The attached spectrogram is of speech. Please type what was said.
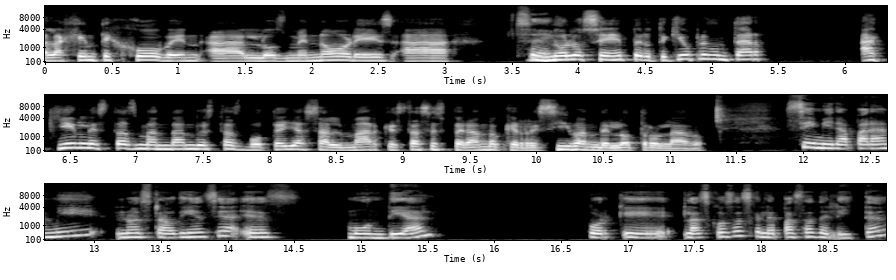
la gente joven, a los menores, a... No lo sé, pero te quiero preguntar, ¿a quién le estás mandando estas botellas al mar que estás esperando que reciban del otro lado? Sí, mira, para mí nuestra audiencia es mundial porque las cosas que le pasa a Delita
